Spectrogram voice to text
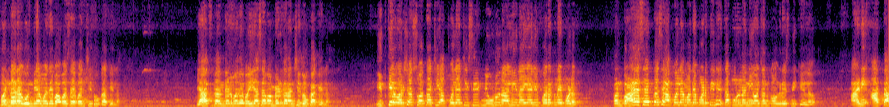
भंडारा गोंदियामध्ये बाबासाहेबांची धोका केला. याच नांदेडमध्ये भैयासाहेब आंबेडकरांची धोका केला. इतके वर्ष स्वतःची अकोल्याची सीट निवडून आली नाही आली फरक नाही पडत. पण बाळासाहेब कसे अकोल्यामध्ये पडतील ह्याचं पूर्ण नियोजन काँग्रेसने केलं. आणि आता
